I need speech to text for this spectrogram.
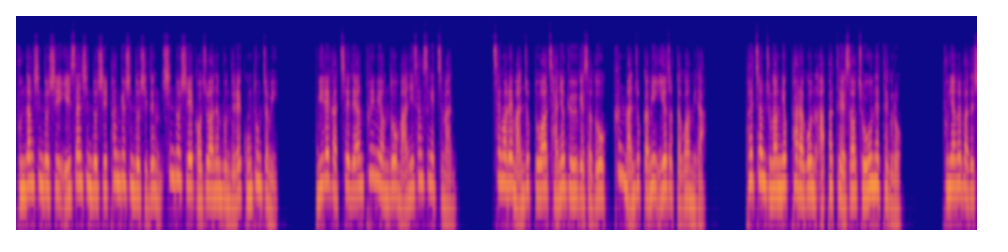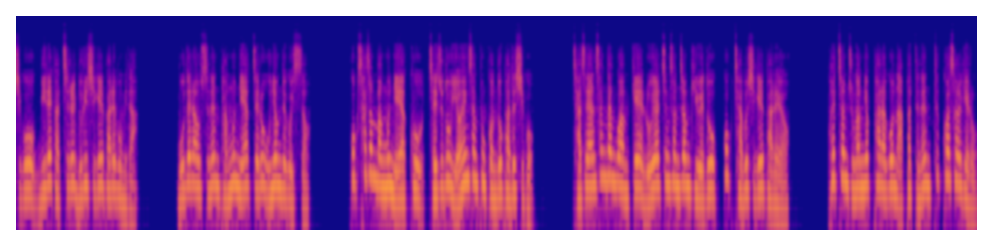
분당 신도시, 일산 신도시, 판교 신도시 등 신도시에 거주하는 분들의 공통점이 미래 가치에 대한 프리미엄도 많이 상승했지만 생활의 만족도와 자녀 교육에서도 큰 만족감이 이어졌다고 합니다. 회천중앙역 파라곤 아파트에서 좋은 혜택으로 분양을 받으시고 미래 가치를 누리시길 바래봅니다. 모델하우스는 방문 예약제로 운영되고 있어 꼭 사전 방문 예약 후 제주도 여행 상품권도 받으시고 자세한 상담과 함께 로얄증 선점 기회도 꼭 잡으시길 바래요. 회천중앙역 파라곤 아파트는 특화 설계로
